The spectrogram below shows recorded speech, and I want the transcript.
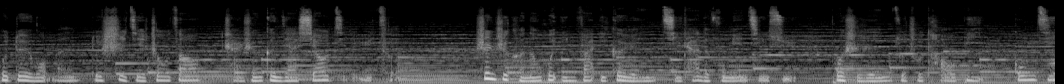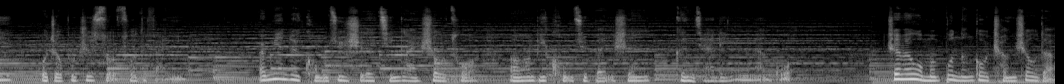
会对我们对世界周遭产生更加消极的预测，甚至可能会引发一个人其他的负面情绪，迫使人做出逃避、攻击或者不知所措的反应。而面对恐惧时的情感受挫，往往比恐惧本身更加令人难过，成为我们不能够承受的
